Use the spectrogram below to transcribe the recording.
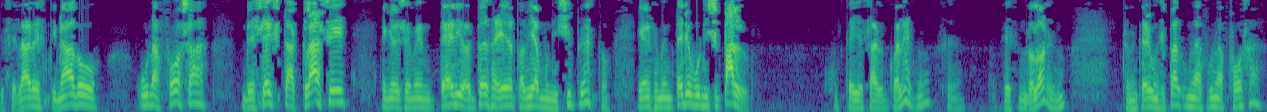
y se le ha destinado una fosa de sexta clase en el cementerio, entonces ahí era todavía municipio esto, en el cementerio municipal. Ustedes ya saben cuál es, ¿no? Es en Dolores, ¿no? Cementerio municipal, una, una fosa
